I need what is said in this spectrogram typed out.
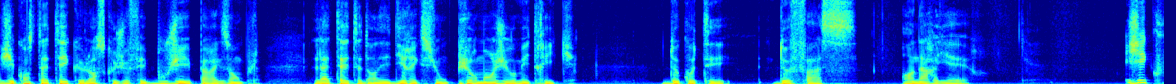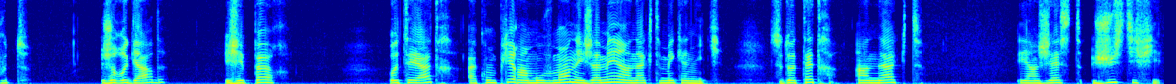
J'ai constaté que lorsque je fais bouger, par exemple, la tête dans des directions purement géométriques, de côté, de face, en arrière, J'écoute, je regarde, j'ai peur. Au théâtre, accomplir un mouvement n'est jamais un acte mécanique. Ce doit être un acte et un geste justifié.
